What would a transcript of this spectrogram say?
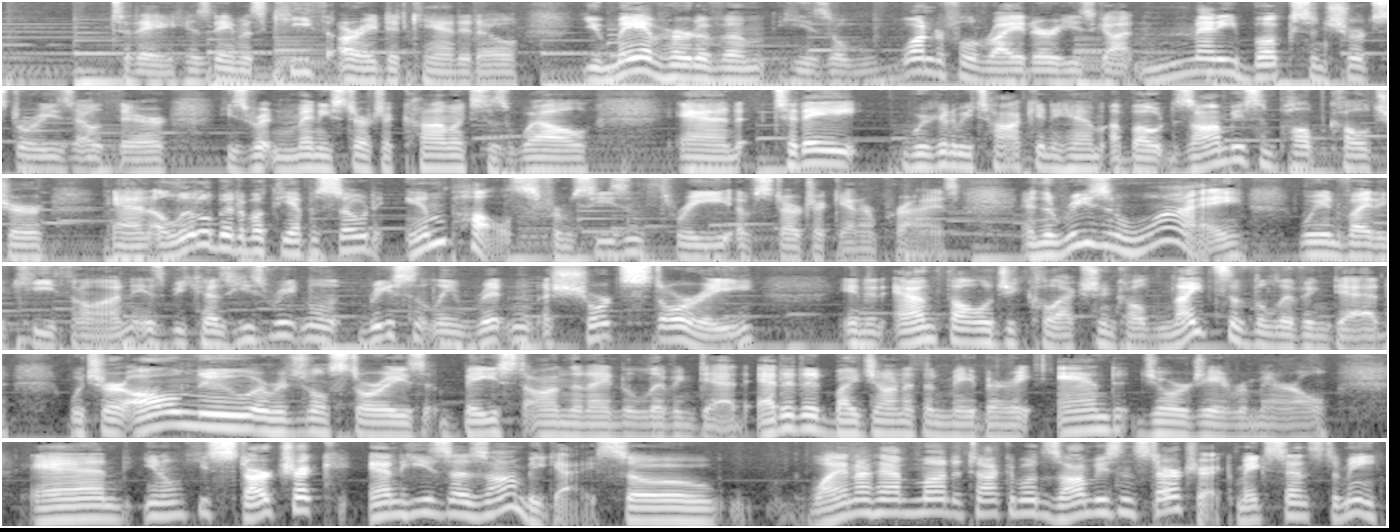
today. His name is Keith R.A. DeCandido. You may have heard of him. He's a wonderful writer. He's got many books and short stories out there. He's written many Star Trek comics as well. And today we're going to be talking to him about zombies and pulp culture and a little bit about the episode Impulse from season 3 of Star Trek Enterprise. And the reason why we invited Keith on is because he's written, recently written a short story in an anthology collection called Knights of the Living Dead, which are all new original stories based on the Night of the Living Dead, edited by Jonathan Mayberry and George A. Romero. And, you know, he's Star Trek and he's a zombie guy. So why not have him on to talk about zombies and Star Trek? Makes sense to me.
